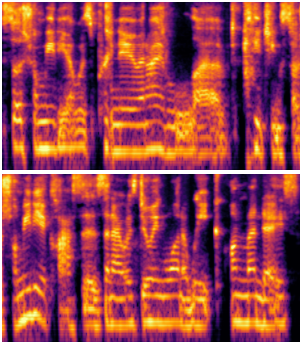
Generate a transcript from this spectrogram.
social media was pretty new and I loved teaching social media classes and I was doing one a week on Mondays.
